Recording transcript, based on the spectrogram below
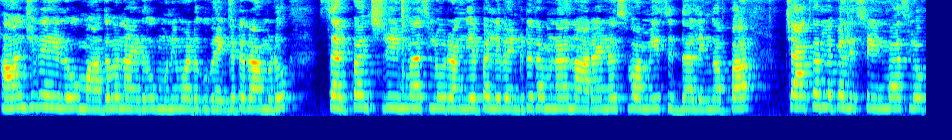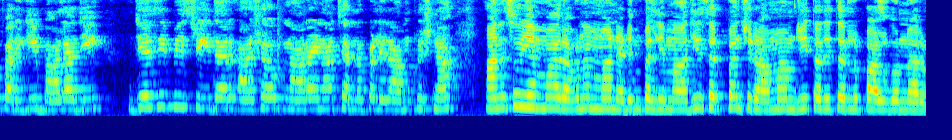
ఆంజనేయులు మాధవనాయుడు మునిమడుగు వెంకటరాముడు సర్పంచ్ శ్రీనివాసులు రంగేపల్లి వెంకటరమణ నారాయణ స్వామి సిద్ధలింగప్ప చాకర్లపల్లి శ్రీనివాసులు పరిగి బాలాజీ జేసీపీ శ్రీధర్ అశోక్ నారాయణ చర్లపల్లి రామకృష్ణ అనసూయమ్మ రవణమ్మ నడింపల్లి మాజీ సర్పంచ్ రామాంజీ తదితరులు పాల్గొన్నారు.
